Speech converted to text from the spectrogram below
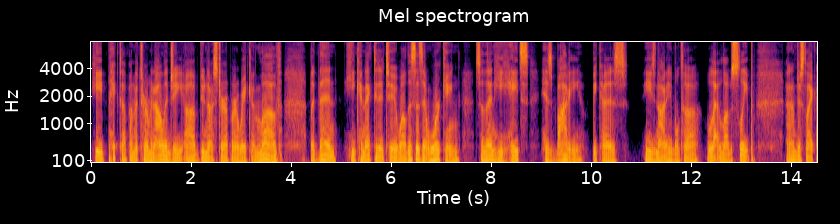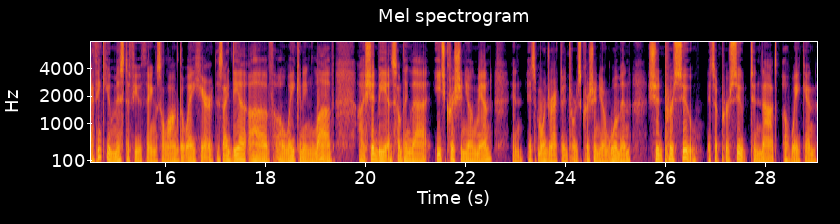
He picked up on the terminology of do not stir up or awaken love, but then he connected it to, well, this isn't working. So then he hates his body because he's not able to let love sleep. And I'm just like, I think you missed a few things along the way here. This idea of awakening love uh, should be something that each Christian young man, and it's more directed towards Christian young women, should pursue. It's a pursuit to not awaken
